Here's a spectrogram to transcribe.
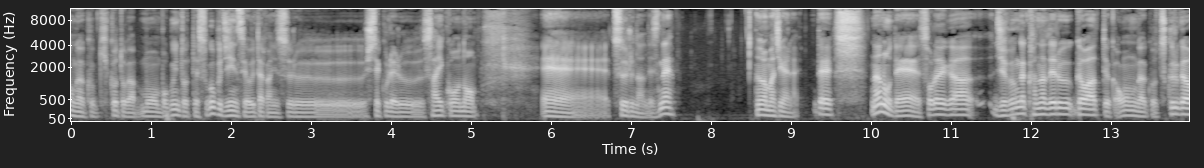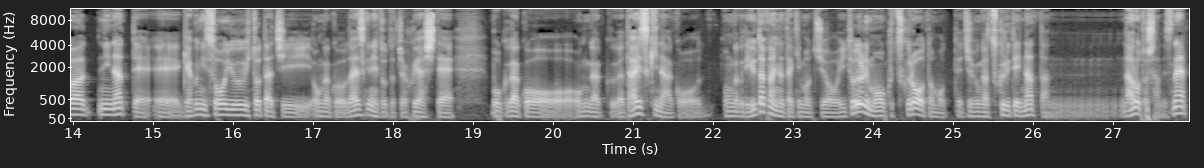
音楽を聴くことがもう僕にとってすごく人生を豊かにする、してくれる最高の、えーツールなんですね。それは間違いない。で、なので、それが自分が奏でる側っていうか音楽を作る側になって、えー逆にそういう人たち、音楽を大好きな人たちを増やして、僕がこう、音楽が大好きな、こう、音楽で豊かになった気持ちを人よりも多く作ろうと思って自分が作り手になった、なろうとしたんですね。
